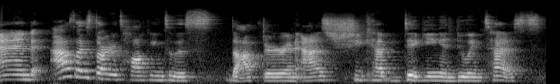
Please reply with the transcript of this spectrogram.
And as I started talking to this doctor and as she kept digging and doing tests,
